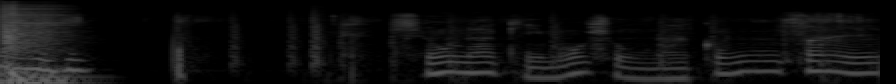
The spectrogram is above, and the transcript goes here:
นโชนากิโมชงนากุงฟัน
